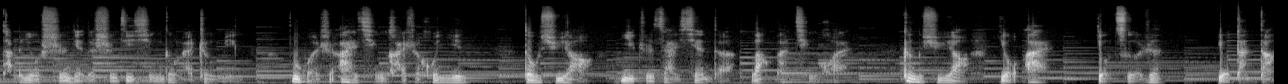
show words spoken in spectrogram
他们用十年的实际行动来证明，不管是爱情还是婚姻，都需要一直在线的浪漫情怀，更需要有爱、有责任、有担当。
